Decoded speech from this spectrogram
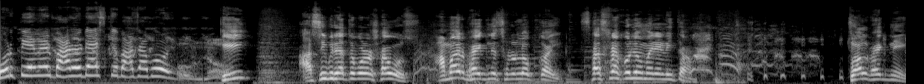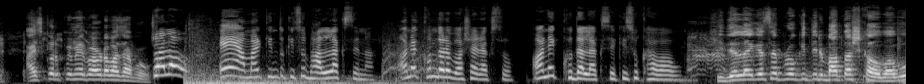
ওর প্রেমের বারোটা আজকে বাজাবই। কি? আসিবির এত বড় সাহস? আমার ভাগ্নে ছোট লোক কয় শাসরা করলেও মেনে নিতাম। চল ভাগ্নে আজকের প্রেমের বারোটা বাজাবো। চলো। এ আমার কিন্তু কিছু ভালো লাগছে না। অনেকক্ষণ ধরে বসায় রাখছো। অনেক ক্ষুধা লাগছে কিছু খাওয়াও। খিদে লেগেছে প্রকৃতির বাতাস খাও বাবু।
